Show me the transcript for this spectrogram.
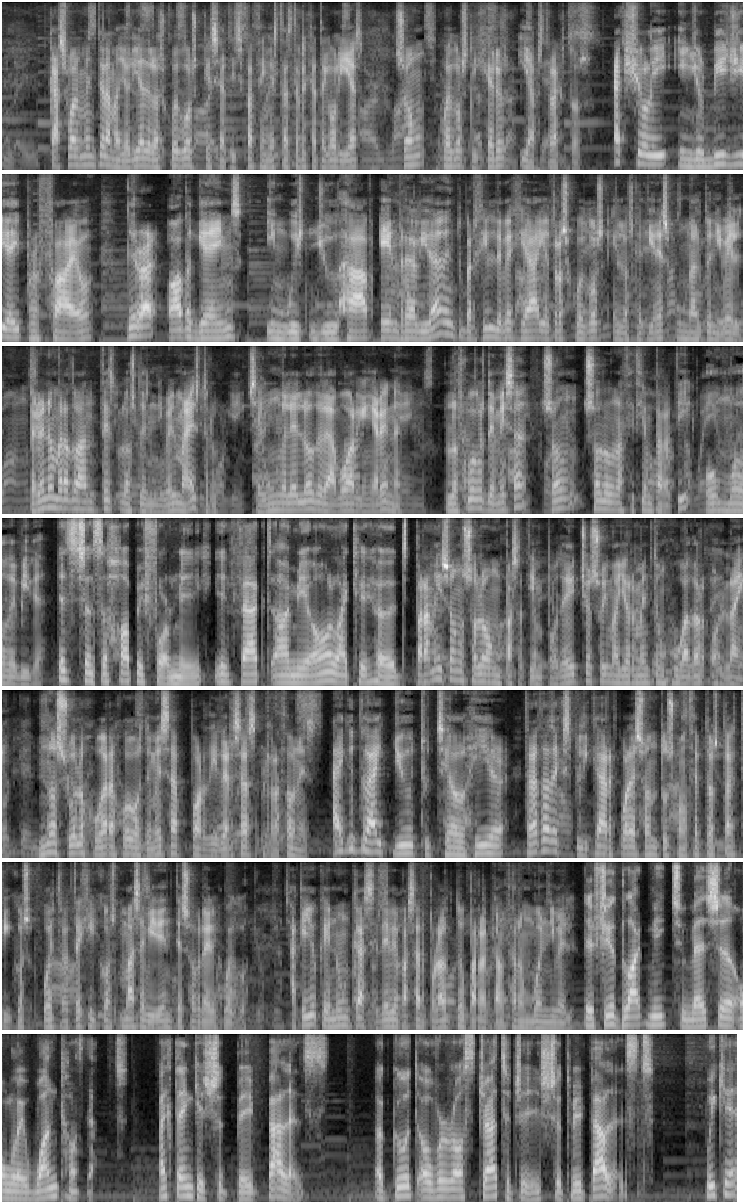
Casualmente la mayoría de los juegos que satisfacen estas tres categorías son juegos ligeros y abstractos. Actually, in your BGA profile, there are other games in which you have. En realidad, en tu perfil de BGA hay otros juegos en los que tienes un alto nivel, pero he nombrado antes los del nivel maestro, según el elo de la Board Game Arena. ¿Los juegos de mesa son solo una afición para ti o un modo de vida? It's just a hobby for me. In fact, I'm in all likelihood. Para mí son solo un pasatiempo. De hecho, soy mayormente un jugador online. No suelo jugar a juegos de mesa por diversas razones. I would like you to tell here. Trata de explicar cuáles son tus conceptos tácticos o estratégicos más evidentes sobre el juego. Aquello que nunca se debe pasar por alto para alcanzar un buen nivel. If you'd like me to mention only one concept, I think it should be balance. A good overall strategy should be balanced.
